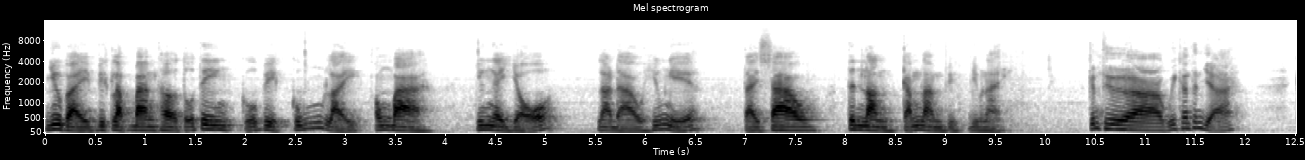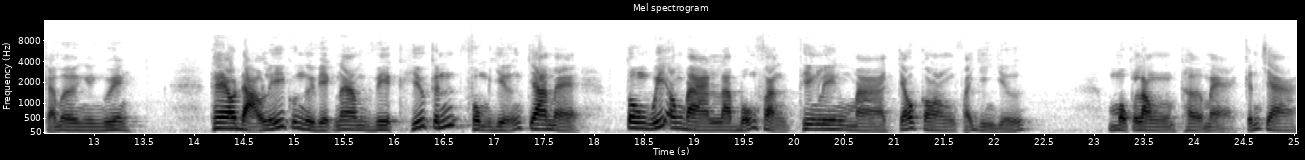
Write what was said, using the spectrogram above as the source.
như vậy, việc lập bàn thờ tổ tiên của việc cúng lạy ông bà như ngày dỗ là đạo hiếu nghĩa. Tại sao tinh lành cảm làm việc điều này? Kính thưa à, quý khán thính giả, cảm ơn người Nguyên. Theo đạo lý của người Việt Nam, việc hiếu kính phụng dưỡng cha mẹ, tôn quý ông bà là bổn phận thiêng liêng mà cháu con phải gìn giữ. Một lòng thờ mẹ kính cha,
